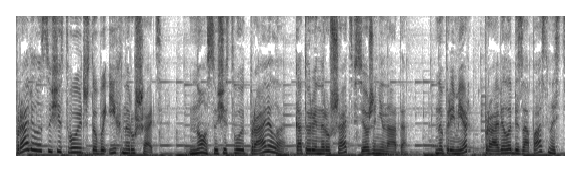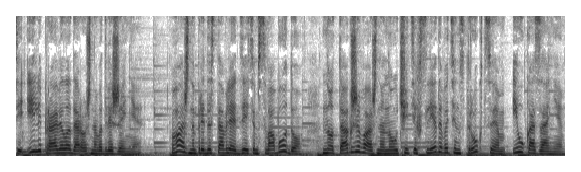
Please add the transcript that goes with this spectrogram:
правила существуют, чтобы их нарушать. Но существуют правила, которые нарушать все же не надо. Например, правила безопасности или правила дорожного движения. Важно предоставлять детям свободу, но также важно научить их следовать инструкциям и указаниям.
